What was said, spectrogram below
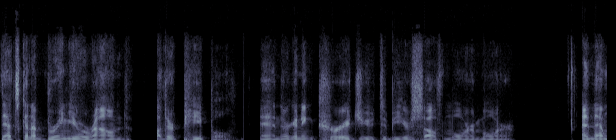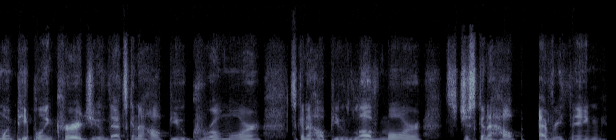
That's going to bring you around other people and they're going to encourage you to be yourself more and more. And then when people encourage you, that's going to help you grow more. It's going to help you love more. It's just going to help everything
